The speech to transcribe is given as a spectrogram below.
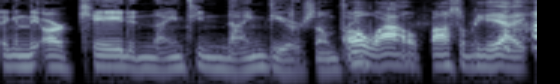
like in the arcade in 1990 or something. Oh, wow. Possibly, yeah.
